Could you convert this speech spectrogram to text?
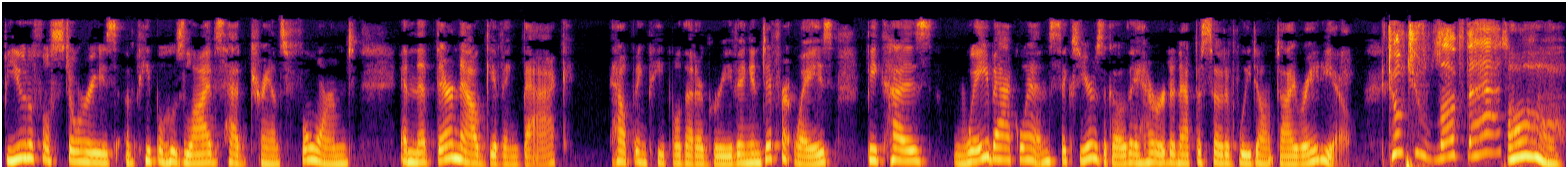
beautiful stories of people whose lives had transformed and that they're now giving back, helping people that are grieving in different ways because way back when, six years ago, they heard an episode of We Don't Die Radio. Don't you love that? Oh,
